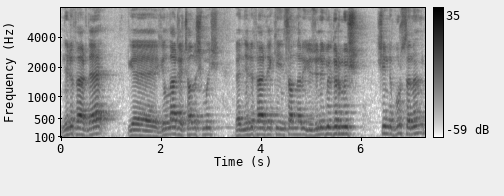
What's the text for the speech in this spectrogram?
Nilüfer'de e, yıllarca çalışmış ve Nilüfer'deki insanları yüzünü güldürmüş. Şimdi Bursa'nın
